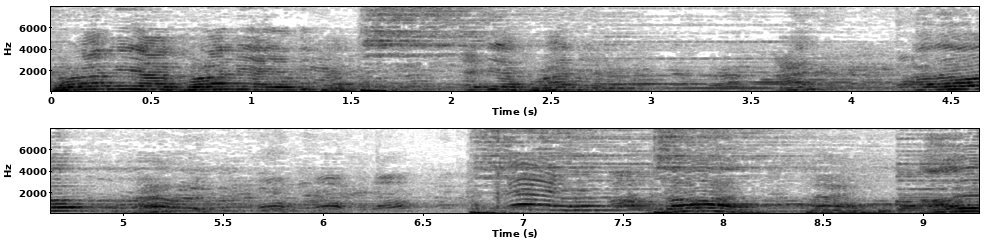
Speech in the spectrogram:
ফোড়া নিয়ে আয় এদিকে। এদিকে ফোড়া নিয়ে আয়। হ্যালো হ্যাঁ। স্যার হ্যাঁ। আমি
